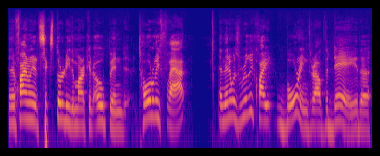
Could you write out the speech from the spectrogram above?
And then finally at 6.30, the market opened totally flat. And then it was really quite boring throughout the day. The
